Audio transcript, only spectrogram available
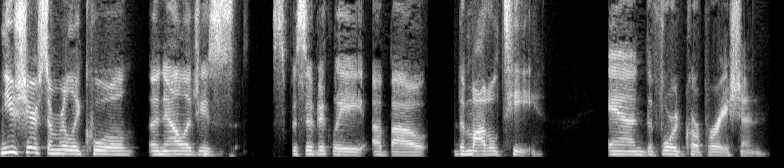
You share some really cool analogies specifically about the Model T and the Ford Corporation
